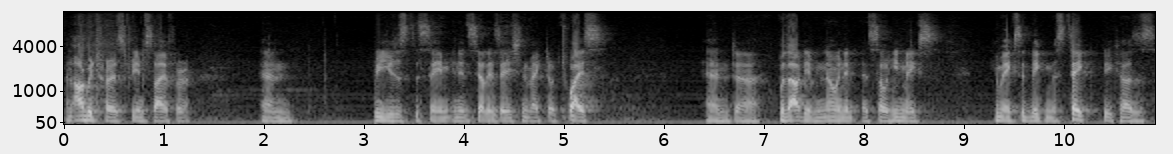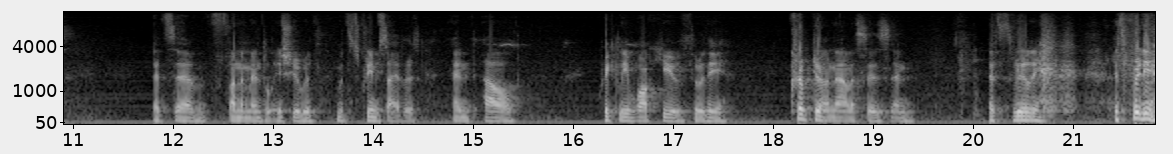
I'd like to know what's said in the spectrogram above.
an arbitrary stream cipher and reuses the same initialization vector twice, and uh, without even knowing it. And so he makes he makes a big mistake because that's a fundamental issue with with stream ciphers. And I'll quickly walk you through the crypto analysis, and it's really it's pretty.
